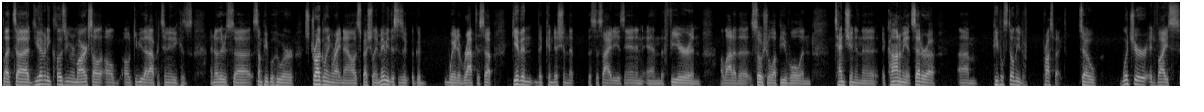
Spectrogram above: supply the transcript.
but uh, do you have any closing remarks? I'll, I'll, I'll give you that opportunity because I know there's uh, some people who are struggling right now, especially. maybe this is a, a, good way to wrap this up, given the condition that the society is in and, and the fear and a lot of the social upheaval and tension in the economy, et cetera. Um, people still need to prospect. So, what's your advice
